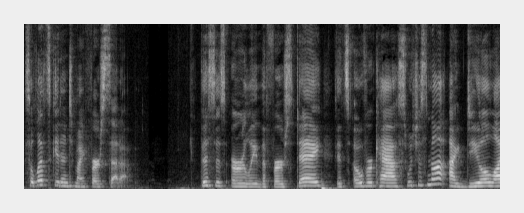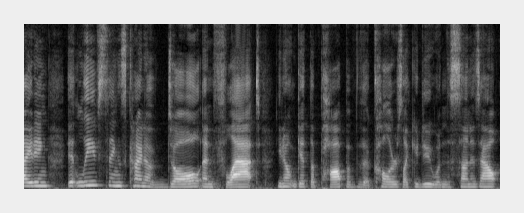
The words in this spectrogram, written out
So let's get into my first setup. This is early the first day. It's overcast, which is not ideal lighting. It leaves things kind of dull and flat. You don't get the pop of the colors like you do when the sun is out,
